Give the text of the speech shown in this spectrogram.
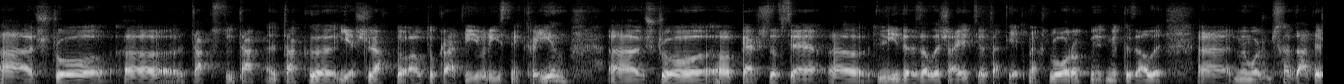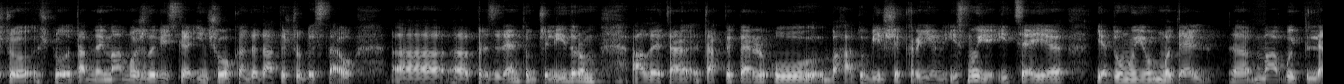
Е, Що е, так, так, так є шлях до автократії в різних країн, е, що е, перш за все е, лідер залишається так, як наш ворог. Ми, ми казали, е, ми можемо згадати, що, що там немає можливості для іншого кандидата, щоб став е, е, президентом чи лідером. Але та, так тепер у багато більших країн існує, і це є, я думаю, модель, е, мабуть, для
